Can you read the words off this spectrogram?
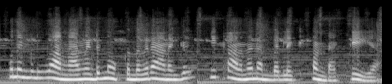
അപ്പോൾ നിങ്ങൾ വാങ്ങാൻ വേണ്ടി നോക്കുന്നവരാണെങ്കിൽ ഈ കാണുന്ന നമ്പറിലേക്ക് കോൺടാക്ട് ചെയ്യാം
